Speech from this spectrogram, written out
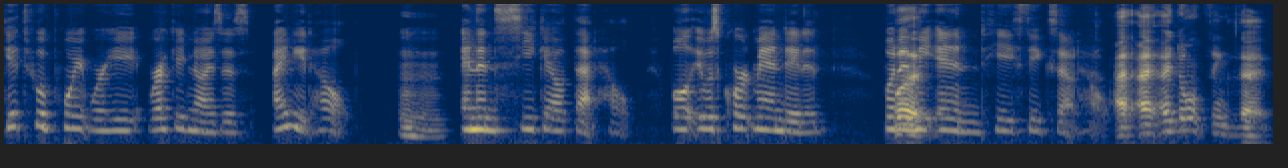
get to a point where he recognizes I need help, hmm and then seek out that help. Well, it was court mandated, but, But- in the end, he seeks out help. I, I I don't think that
